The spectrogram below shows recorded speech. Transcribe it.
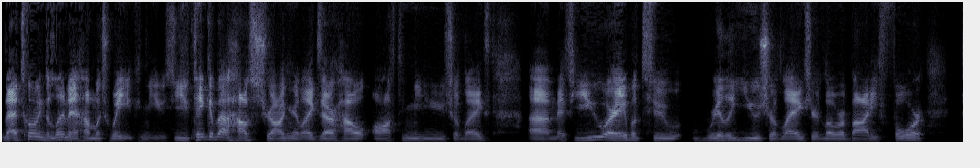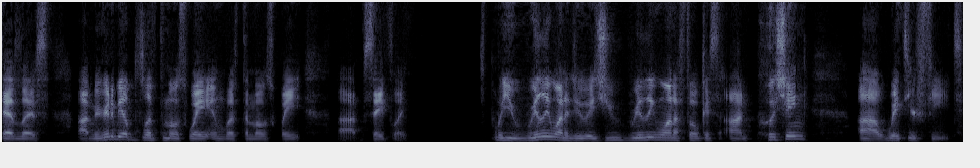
that's going to limit how much weight you can use. You think about how strong your legs are, how often you use your legs. Um, if you are able to really use your legs, your lower body for deadlifts, um, you're going to be able to lift the most weight and lift the most weight uh, safely. What you really want to do is you really want to focus on pushing uh, with your feet.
